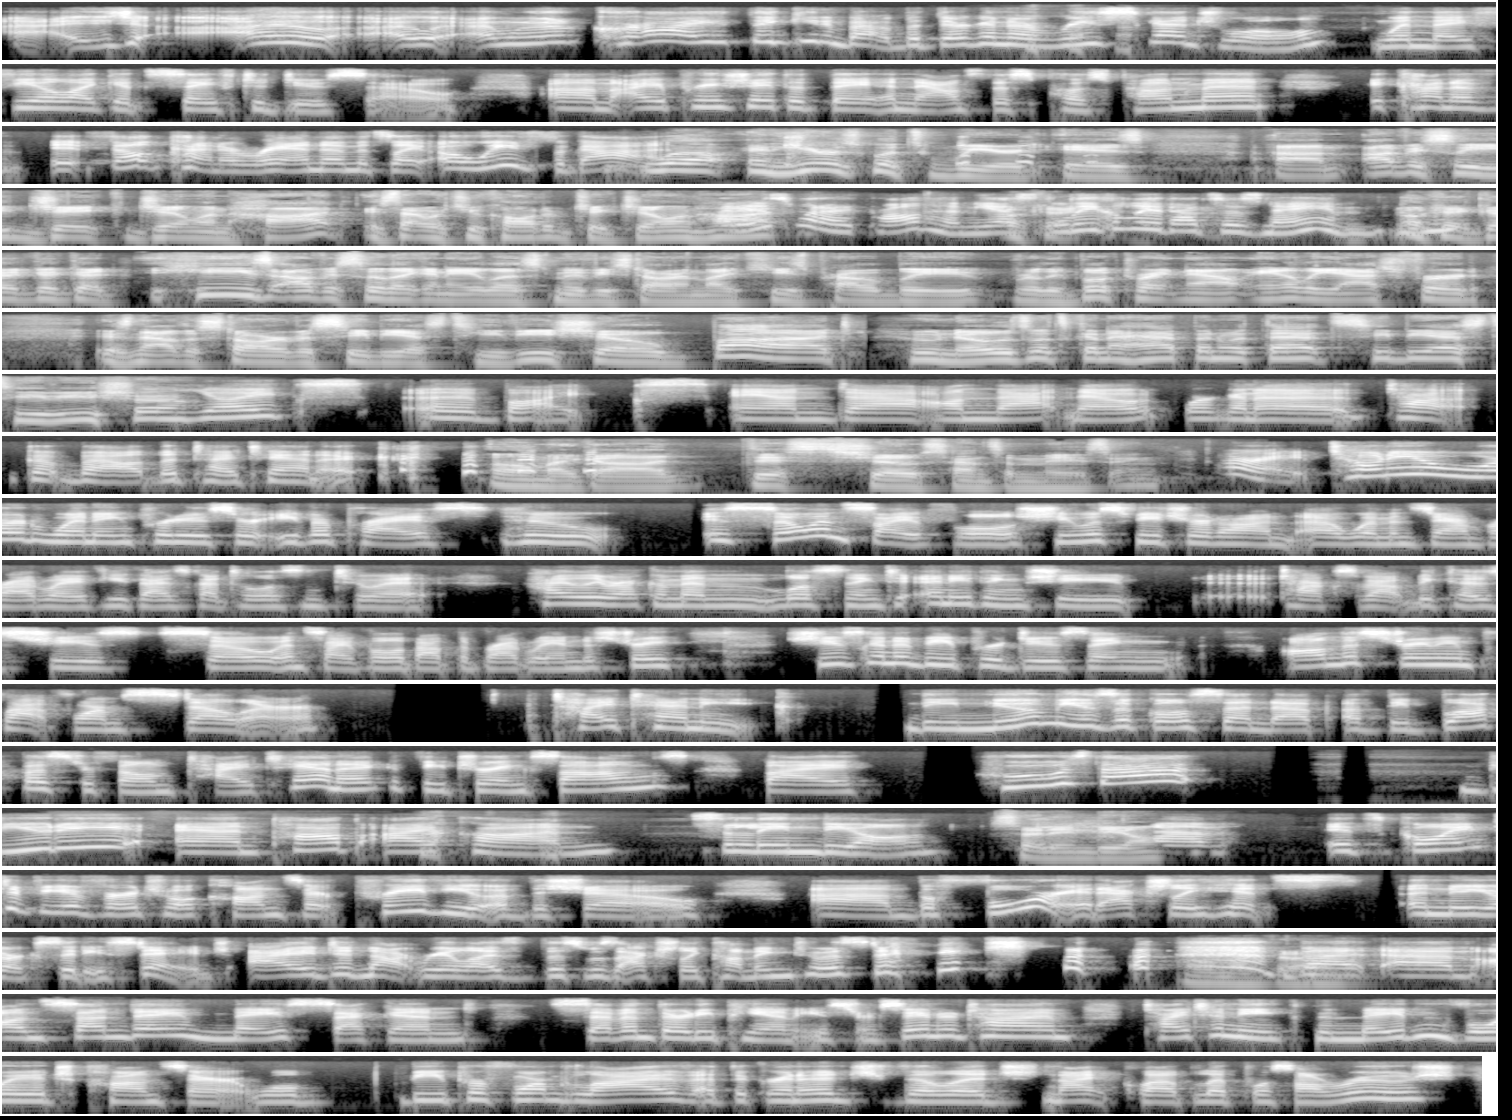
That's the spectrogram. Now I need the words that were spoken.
I, I, I, I'm going to cry thinking about it, but they're going to reschedule when they feel like it's safe to do so. Um, I appreciate that they announced this postponement. It kind of, it felt kind of random. It's like, oh, we forgot. Well, and here's what's weird is um, obviously Jake Gyllenhaal. Is that what you called him? Jake Gyllenhaal? that is what I called him. Yes, Okay. legally that's his name. Mhm. Okay, good, good, good. He's obviously like an A-list movie star, and like he's probably really booked right now. Annaleigh Ashford is now the star of a CBS TV show, but who knows what's going to happen with that CBS TV show? Yikes, uh, bikes. And uh, on that note, we're going to talk about the Titanic. oh my god, this show sounds amazing. All right. Tony Award winning producer Eva Price, who is so insightful. She was featured on uh, Women's Day on Broadway. If you guys got to listen to it, highly recommend listening to anything she uh, talks about because she's so insightful about the Broadway industry. She's going to be producing on the streaming platform Stellar, Titanic, the new musical send up of the blockbuster film Titanic, featuring songs by who's that? Beauty and pop icon Celine Dion. Celine Dion. Um, it's going to be a virtual concert preview of the show um, before it actually hits a New York City stage. I did not realize this was actually coming to a stage. oh but um, on Sunday, May 2nd, 7:30 p.m. Eastern Standard Time, Titanic, the maiden voyage concert will be performed live at the Greenwich Village nightclub Le Poisson Rouge.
